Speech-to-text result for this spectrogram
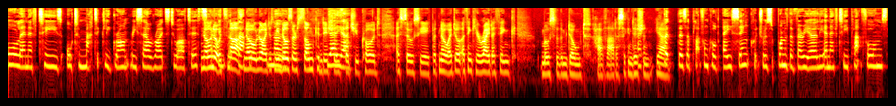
all NFTs automatically grant resale rights to artists. No, I no, it's that not. that- no, no, I just mean those are some conditions yeah. that you could associate. But no, I don't. I think you're right. I think most of them don't have that as a condition. yeah. But there's a platform called Async, which was one of the very early NFT platforms.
